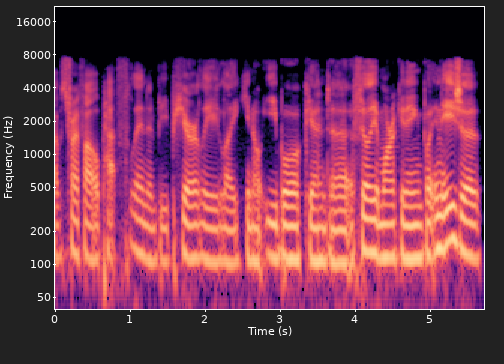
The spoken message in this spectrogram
I was trying to follow Pat Flynn and be purely like you know ebook and uh, affiliate marketing. But in Asia,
